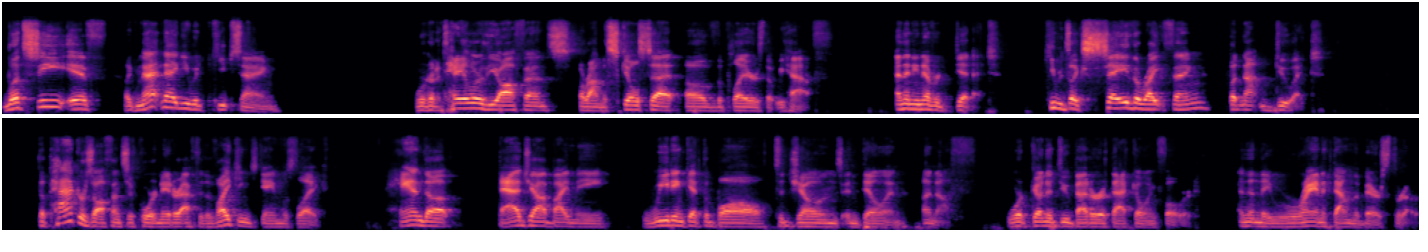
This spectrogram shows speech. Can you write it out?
let's see if like Matt Nagy would keep saying, we're going to tailor the offense around the skill set of the players that we have. And then he never did it. He would like say the right thing, but not do it. The Packers offensive coordinator after the Vikings game was like, hand up, bad job by me. We didn't get the ball to Jones and Dillon enough we're going to do better at that going forward. And then they ran it down the Bears' throat,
